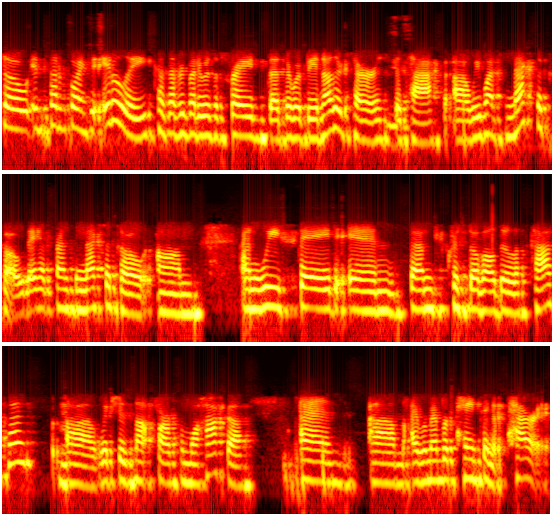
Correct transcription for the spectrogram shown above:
so instead of going to Italy, because everybody was afraid that there would be another terrorist attack, uh, we went to Mexico. They had friends in Mexico, um, and we stayed in San Cristobal de las Casas, uh, which is not far from Oaxaca. And um, I remember painting a parrot.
